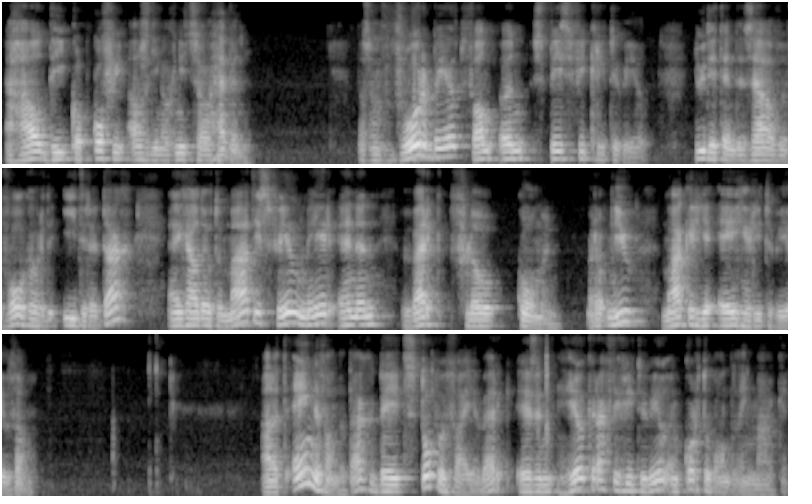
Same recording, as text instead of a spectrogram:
en haal die kop koffie als die nog niet zou hebben. Dat is een voorbeeld van een specifiek ritueel. Doe dit in dezelfde volgorde iedere dag en je gaat automatisch veel meer in een werkflow komen. Maar opnieuw, maak er je eigen ritueel van. Aan het einde van de dag, bij het stoppen van je werk, is een heel krachtig ritueel een korte wandeling maken.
